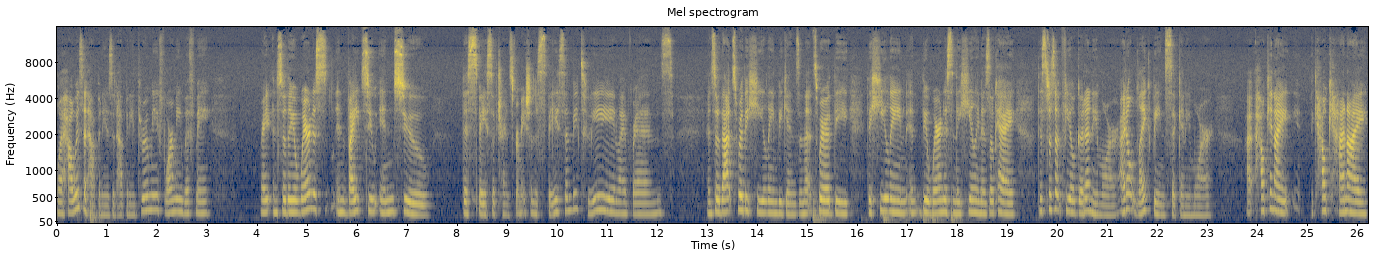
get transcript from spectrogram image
well, how is it happening? Is it happening through me, for me, with me? right? And so the awareness invites you into this space of transformation, the space in between, my friends. And so that's where the healing begins and that's where the the healing and the awareness and the healing is okay, this doesn't feel good anymore. I don't like being sick anymore. How can I like how can I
